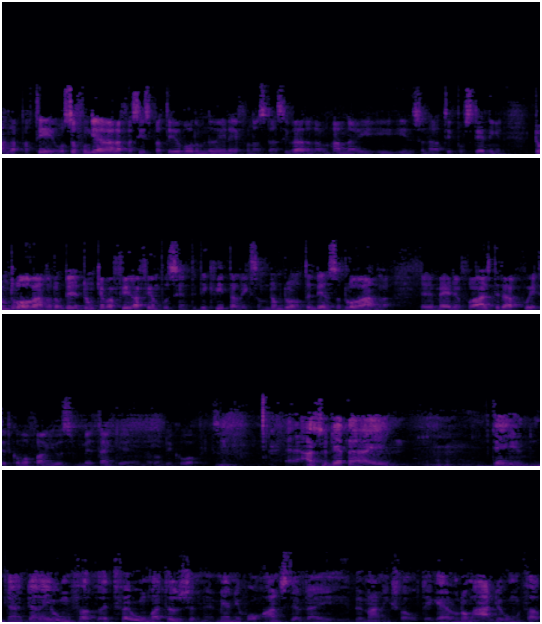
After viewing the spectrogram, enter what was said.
andra partier. Och så fungerar alla fascistpartier, var de nu än är för någonstans i världen, när de hamnar i, i, i en sån här typ av ställning. De drar andra. De, de, de kan vara fyra, fem procent. Det kvittar liksom. De drar en tendens att dra andra eh, med den. För allt det där skitet kommer fram just med tanke när de dyker upp liksom. Mm. Alltså detta är det, där, där är ungefär 200 000 människor anställda i bemanningsföretag. Eller de hade ungefär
